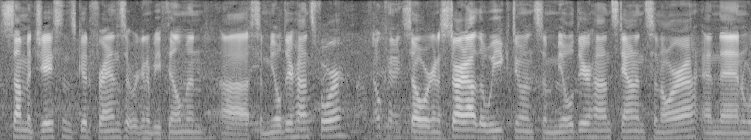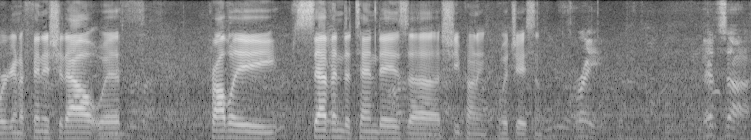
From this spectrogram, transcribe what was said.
some of Jason's good friends that we're gonna be filming uh, some mule deer hunts for. Okay. So we're gonna start out the week doing some mule deer hunts down in Sonora, and then we're gonna finish it out with probably seven to ten days uh, sheep hunting with Jason. Great. That's uh,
